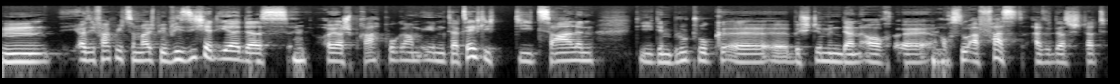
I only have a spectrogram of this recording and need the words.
Hm, also ich frage mich zum Beispiel, wie sichert ihr, dass hm. euer Sprachprogramm eben tatsächlich die Zahlen, die den Blutdruck äh, bestimmen, dann auch, äh, hm. auch so erfasst? Also dass statt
